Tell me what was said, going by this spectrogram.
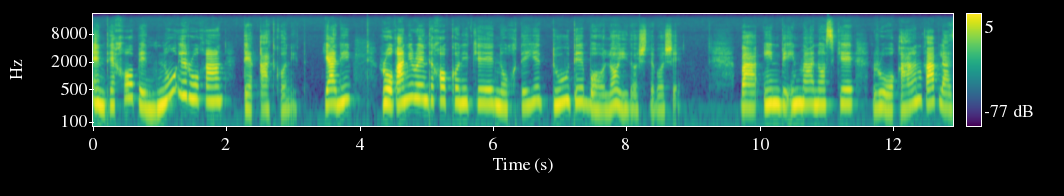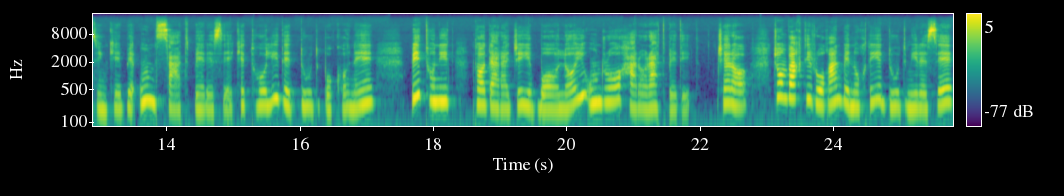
انتخاب نوع روغن دقت کنید. یعنی روغنی رو انتخاب کنید که نقطه دود بالایی داشته باشه. و این به این معناست که روغن قبل از اینکه به اون سطح برسه که تولید دود بکنه بتونید تا درجه بالای اون رو حرارت بدید چرا؟ چون وقتی روغن به نقطه دود می‌رسه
